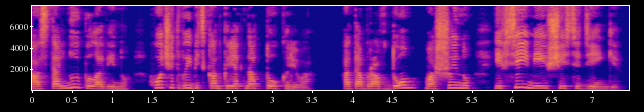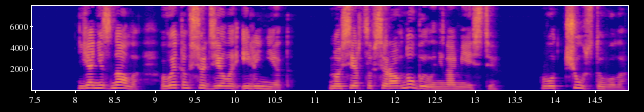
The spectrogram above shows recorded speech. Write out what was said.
а остальную половину хочет выбить конкретно Токарева, отобрав дом, машину и все имеющиеся деньги. Я не знала, в этом все дело или нет, но сердце все равно было не на месте. Вот чувствовала,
